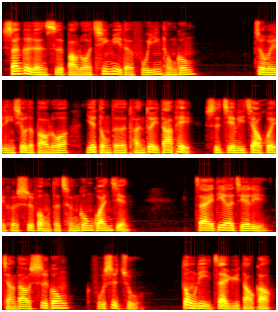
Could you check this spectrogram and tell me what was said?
三个人是保罗亲密的福音同工。作为领袖的保罗也懂得团队搭配是建立教会和侍奉的成功关键。在第二节里讲到事工服侍主，动力在于祷告。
